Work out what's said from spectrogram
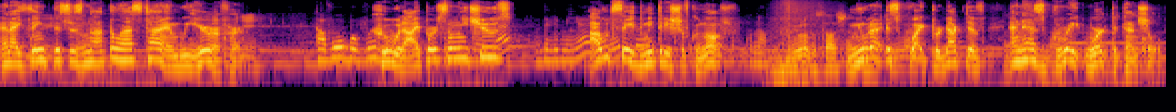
and I think this is not the last time we hear of her. Who would I personally choose? I would say Dmitry Shevkunov. Nura is quite productive and has great work potential.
